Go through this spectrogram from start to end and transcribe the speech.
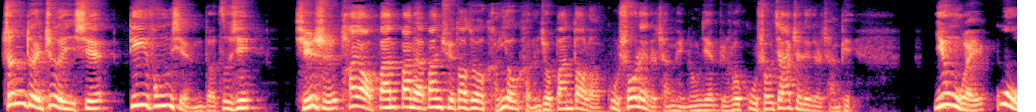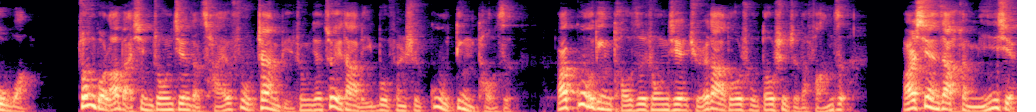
针对这一些低风险的资金，其实它要搬搬来搬去，到最后很有可能就搬到了固收类的产品中间，比如说固收加之类的产品。因为过往中国老百姓中间的财富占比中间最大的一部分是固定投资，而固定投资中间绝大多数都是指的房子，而现在很明显，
